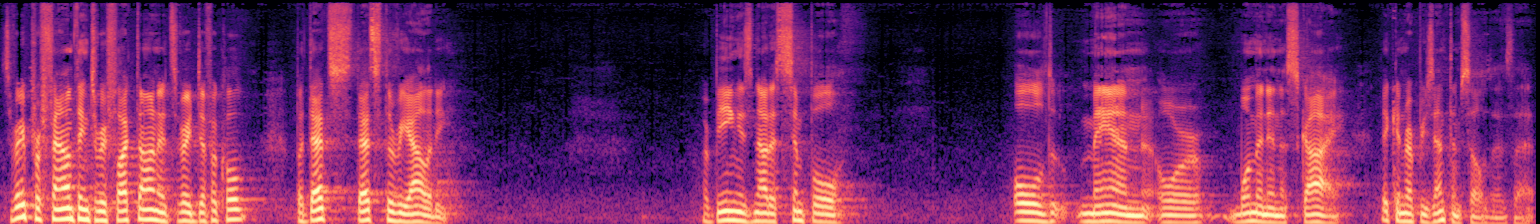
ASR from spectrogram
It's a very profound thing to reflect on. It's very difficult, but that's, that's the reality. Our being is not a simple old man or woman in the sky. They can represent themselves as that.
